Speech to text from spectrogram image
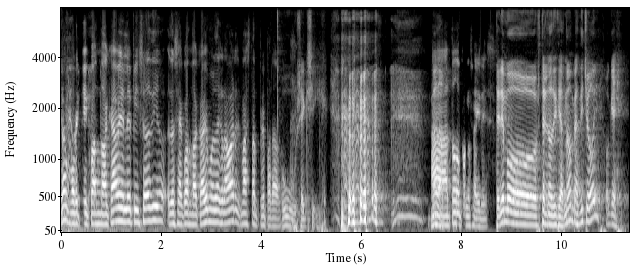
No, porque cuando acabe el episodio, o sea, cuando acabemos de grabar, va a estar preparado. Uh, sexy. Nada, todo por los aires. tenemos tres noticias, ¿no? ¿Me has dicho hoy o qué?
